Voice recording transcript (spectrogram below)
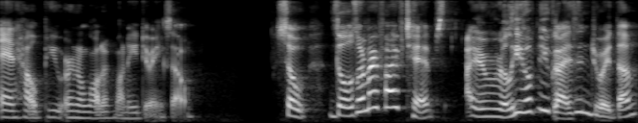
and help you earn a lot of money doing so. So, those are my five tips. I really hope you guys enjoyed them.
